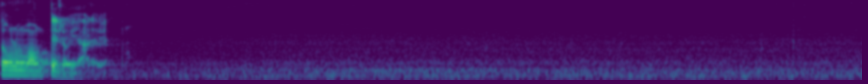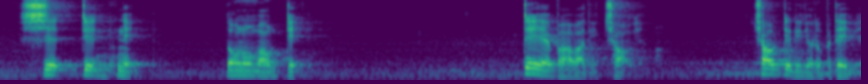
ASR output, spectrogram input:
သုံးလုံးပေါင်းတစ်လို့ရတယ်ဗျရှစ်တစ်နှစ်သုံးလုံးပေါင်းတစ်တစ်ရဲ့ဘာပါဒီ6ဗျ6တစ်ဒီကျွန်တော်တို့ပဋိဗျ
